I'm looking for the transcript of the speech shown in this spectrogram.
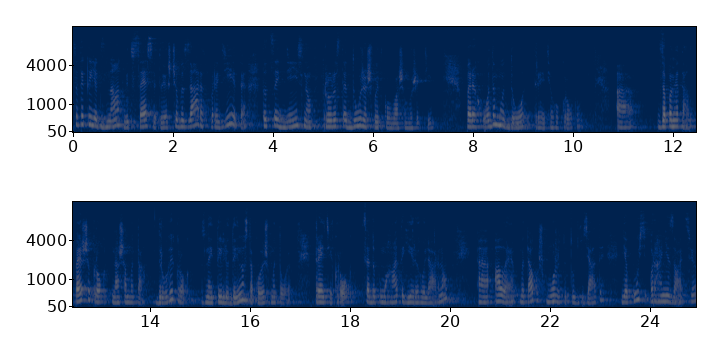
Це такий як знак від всесвіту. Якщо ви зараз порадієте, то це дійсно проросте дуже швидко у вашому житті. Переходимо до третього кроку. Запам'ятали, перший крок наша мета, другий крок знайти людину з такою ж метою. Третій крок це допомагати їй регулярно. Е, але ви також можете тут взяти якусь організацію,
